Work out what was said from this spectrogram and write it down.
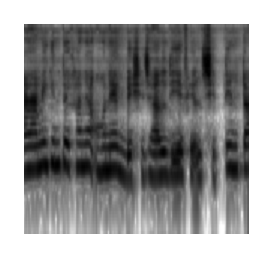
আর আমি কিন্তু এখানে অনেক বেশি ঝাল দিয়ে ফেলছি, তিনটা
